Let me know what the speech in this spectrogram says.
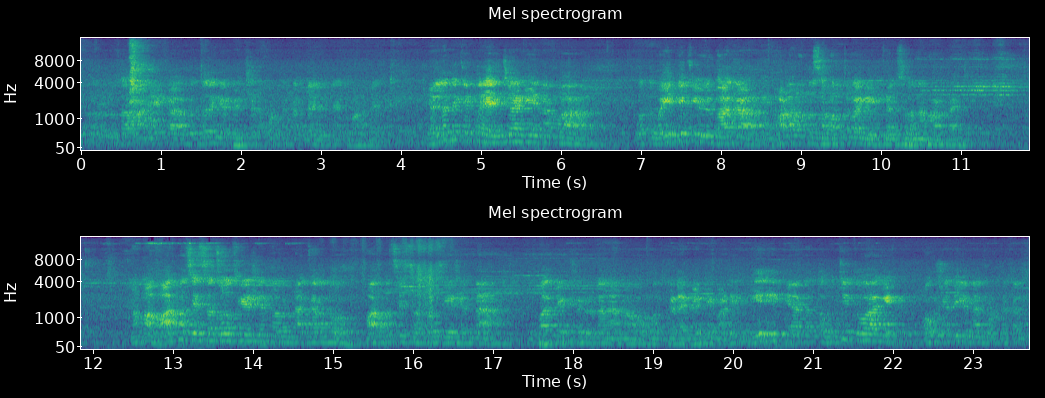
ಅದರಲ್ಲೂ ಸಹ ಅನೇಕ ವೃದ್ಧರಿಗೆ ಪೆನ್ಷನ್ ಕೊಡ್ತಕ್ಕಂಥ ಯೋಜನೆ ಮಾಡಬೇಕು. ಎಲ್ಲದಕ್ಕಿಂತ ಹೆಚ್ಚಾಗಿ ನಮ್ಮ ಒಂದು ವೈದ್ಯಕೀಯ ವಿಭಾಗ ಬಹಳ ಒಂದು ಸಮರ್ಥವಾಗಿ ಕೆಲಸವನ್ನು ಮಾಡ್ತಾ ಇದೆ. ನಮ್ಮ ಫಾರ್ಮಸಿಸ್ಟ್ ಅಸೋಸಿಯೇಷನ್ ಅವರನ್ನ ಕರೆದು ಫಾರ್ಮಸಿಸ್ಟ್ ಅಸೋಸಿಯೇಷನ್ನ ಉಪಾಧ್ಯಕ್ಷರನ್ನ ನಾನು ಒಂದು ಕಡೆ ಭೇಟಿ ಮಾಡಿ ಈ ರೀತಿಯಾದಂಥ ಉಚಿತವಾಗಿ ಔಷಧಿಯನ್ನ ಕೊಡ್ತಕ್ಕಂಥ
